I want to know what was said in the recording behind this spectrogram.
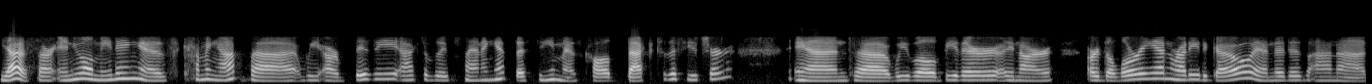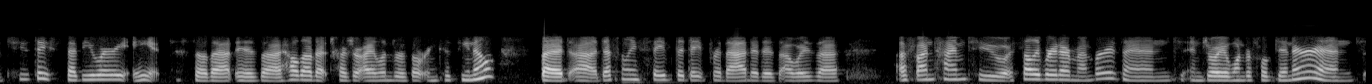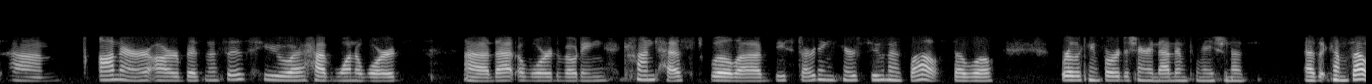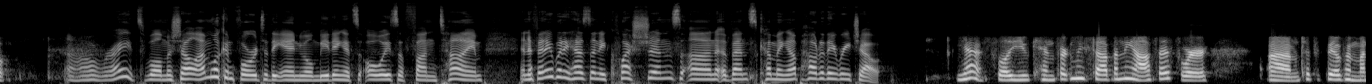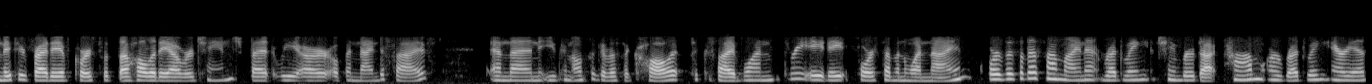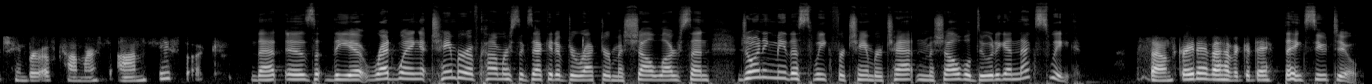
Yes, our annual meeting is coming up. Uh, we are busy actively planning it. The theme is called Back to the Future, and uh, we will be there in our our DeLorean ready to go, and it is on uh, Tuesday, February 8th. So that is uh, held out at Treasure Island Resort and Casino. But uh, definitely save the date for that. It is always a a fun time to celebrate our members and enjoy a wonderful dinner and um, honor our businesses who have won awards. Uh, that award voting contest will uh, be starting here soon as well. So we'll we're looking forward to sharing that information as as it comes out. All right. Well, Michelle, I'm looking forward to the annual meeting. It's always a fun time. And if anybody has any questions on events coming up, how do they reach out? Yes. Well, you can certainly stop in the office. We're um, typically open Monday through Friday, of course, with the holiday hour change, but we are open 9 to 5. And then you can also give us a call at 651 388 4719 or visit us online at redwingchamber.com or Red Wing Area Chamber of Commerce on Facebook. That is the Red Wing Chamber of Commerce Executive Director, Michelle Larson, joining me this week for Chamber Chat. And Michelle, will do it again next week. Sounds great, Ava. Have a good day. Thanks, you too.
